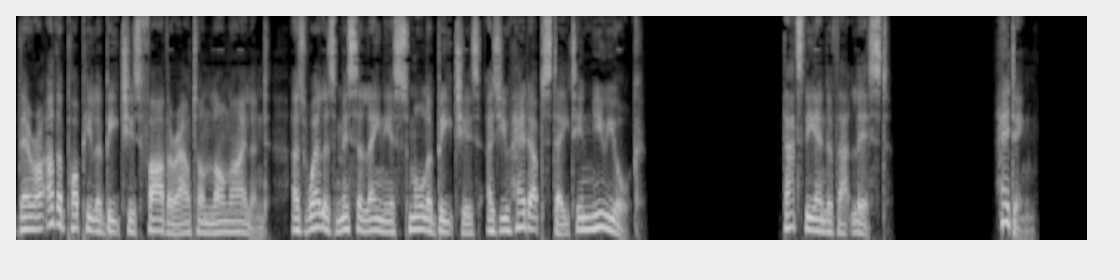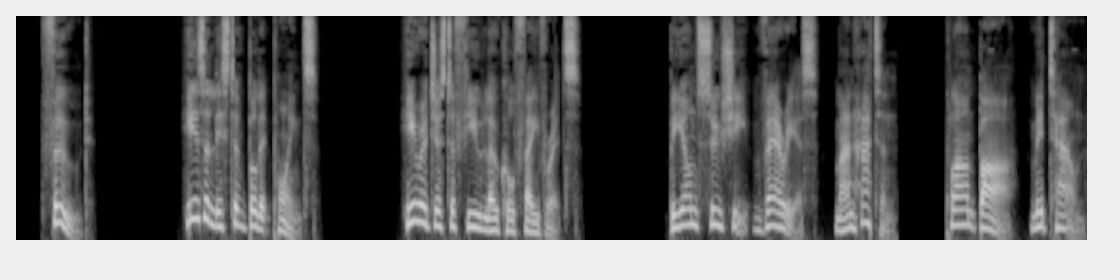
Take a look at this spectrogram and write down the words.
There are other popular beaches farther out on Long Island, as well as miscellaneous smaller beaches as you head upstate in New York. That's the end of that list. Heading Food. Here's a list of bullet points. Here are just a few local favorites. Beyond Sushi, Various, Manhattan. Plant Bar, Midtown,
